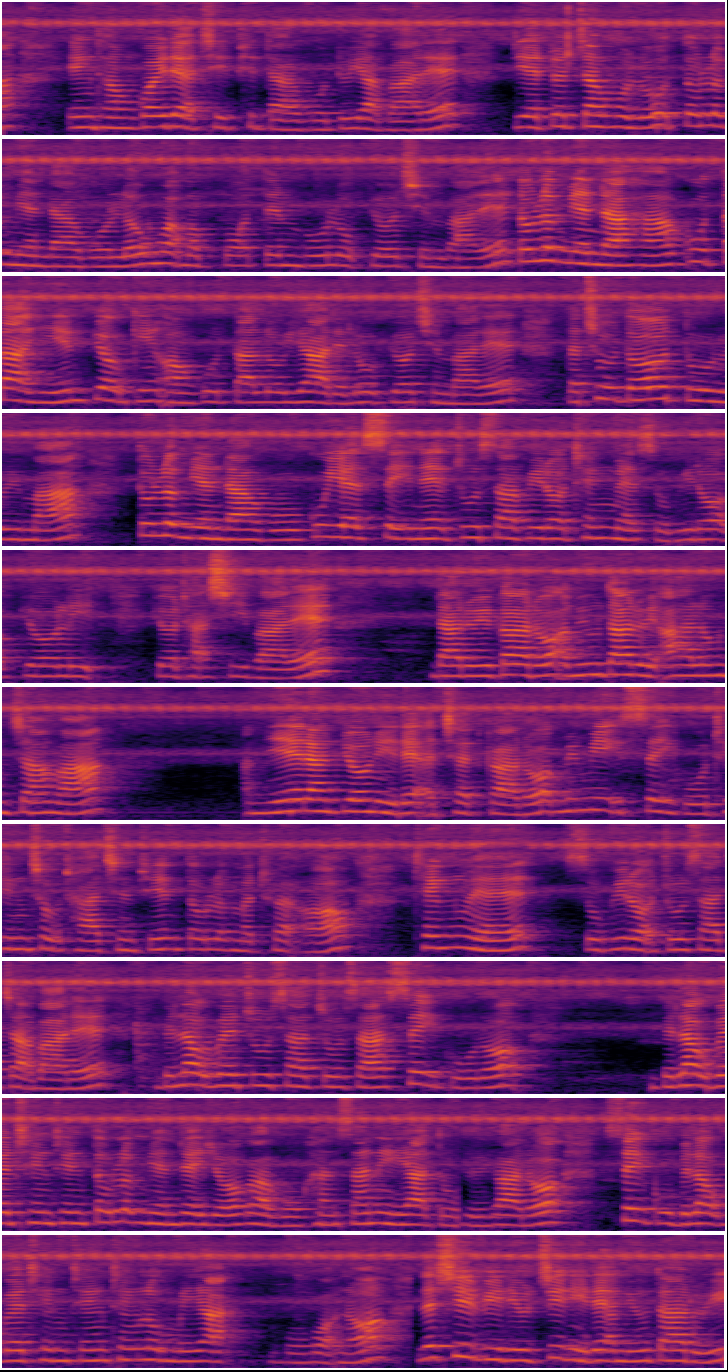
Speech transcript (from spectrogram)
အိမ်ထောင်ကွဲတဲ့အထိဖြစ်တာကိုတွေ့ရပါတယ်ဒီအတွက်ကြောင့်မို့လို့တုတ်လွတ်မြန်တာကိုလုံးဝမပေါ်တင်ဘူးလို့ပြောချင်ပါတယ်တုတ်လွတ်မြန်တာဟာကိုယ်တရင်ပြုတ်ကင်းအောင်ကိုယ်တလို့ရတယ်လို့ပြောချင်ပါတယ်တချို့သောသူတွေမှာတုတ်လွတ်မြန်တာကိုကိုယ့်ရဲ့စိတ်နဲ့ကြိုးစားပြီးတော့ထိမ့်မယ်ဆိုပြီးတော့ပြောလိပြောထားရှိပါတယ် ဒါတွေကတော့အမျိုးသားတွေအားလုံးကြားမှာအမြဲတမ်းပြောနေတဲ့အချက်ကတော့မိမိစိတ်ကိုထိန်းချုပ်ထားခြင်းဖြင့်တုတ်လက်မထွက်အောင်ထိန်းလဲဆိုပြီးတော့စူးစမ်းကြပါတယ်ဘယ်လောက်ပဲစူးစမ်းစူးစမ်းစိတ်ကိုတော့ဘယ်လောက်ပဲထိန်းထိန်းတုတ်လက်မြင်တဲ့ယောဂကိုခံစားနေရသူတွေကတော့စိတ်ကိုဘယ်လောက်ပဲထိန်းထိန်းထိန်းလို့မရဘူးပေါ့နော်လက်ရှိဗီဒီယိုကြည့်နေတဲ့အမျိုးသားတွေ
